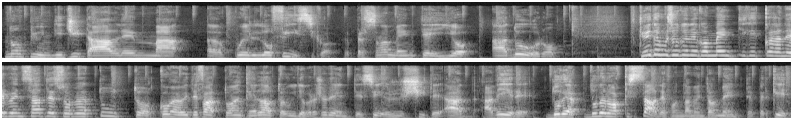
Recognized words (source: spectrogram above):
non più in digitale ma uh, quello fisico, che personalmente io adoro. Scrivetemi sotto nei commenti che cosa ne pensate, soprattutto come avete fatto anche nell'altro video precedente, se riuscite ad avere dove, dove lo acquistate fondamentalmente, perché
